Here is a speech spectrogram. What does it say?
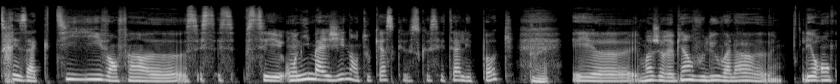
très actives, Enfin, euh, c'est, on imagine en tout cas ce que ce que c'était à l'époque. Et euh, moi, j'aurais bien voulu, voilà, euh, les rencontrer.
